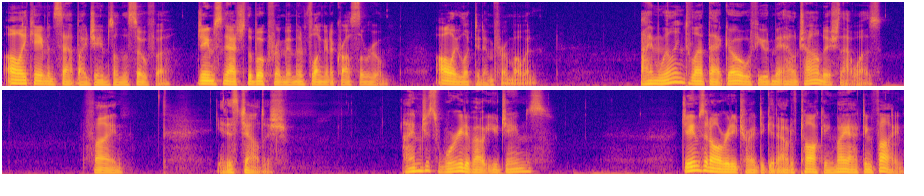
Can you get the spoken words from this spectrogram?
Ollie came and sat by James on the sofa. James snatched the book from him and flung it across the room. Ollie looked at him for a moment. I am willing to let that go if you admit how childish that was. Fine. It is childish. I'm just worried about you, James. James had already tried to get out of talking by acting fine.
